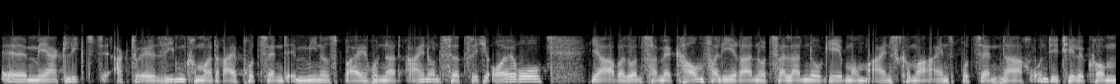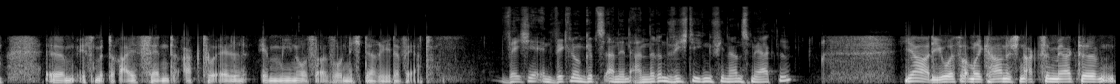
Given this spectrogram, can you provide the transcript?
Äh, Merck liegt aktuell 7,3 Prozent im Minus bei 141 Euro. Ja, aber sonst haben wir kaum Verlierer. Nur Zalando geben um 1,1 Prozent nach und die Telekom ähm, ist mit 3 Cent aktuell im Minus, also nicht der Rede wert. Welche Entwicklung gibt es an den anderen wichtigen Finanzmärkten? Ja, die US-amerikanischen Aktienmärkte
